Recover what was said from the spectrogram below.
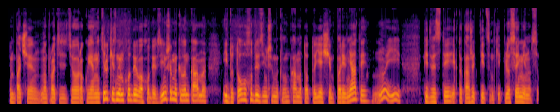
Тим паче, на протязі цього року я не тільки з ним ходив, а ходив з іншими килимками, і до того ходив з іншими килимками, тобто є з чим порівняти, ну і підвести, як то кажуть, підсумки, плюси і мінуси.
